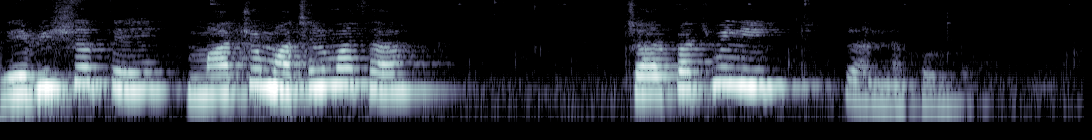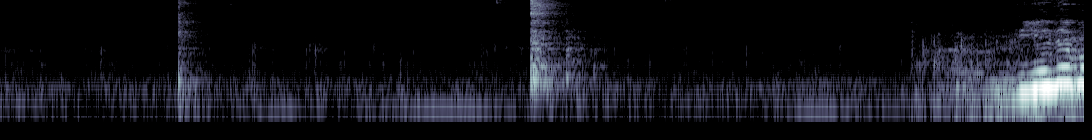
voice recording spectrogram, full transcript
গ্রেভির সাথে মাছ ও মাছের মাথা, চার পাঁচ মিনিট রান্না করব। দিয়ে দেব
